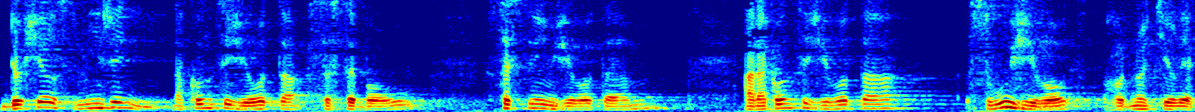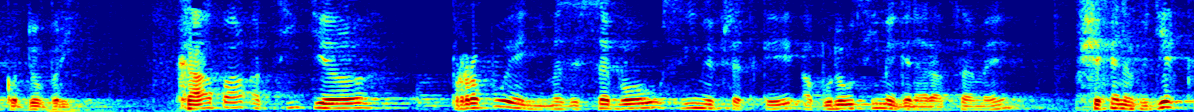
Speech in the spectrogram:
Došel smíření na konci života se sebou, se svým životem a na konci života svůj život hodnotil jako dobrý. Chápal a cítil propojení mezi sebou, svými předky a budoucími generacemi. Všechen vděk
